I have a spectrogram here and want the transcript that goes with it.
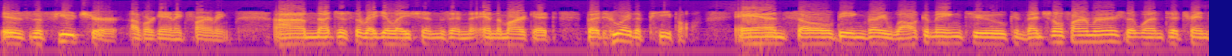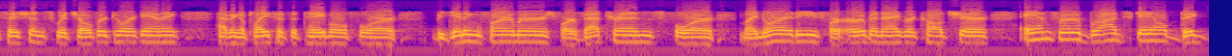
is the future of organic farming. Um, not just the regulations and, and the market, but who are the people? And so being very welcoming to conventional farmers that want to transition, switch over to organic, having a place at the table for beginning farmers, for veterans, for minorities, for urban agriculture, and for broad scale big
